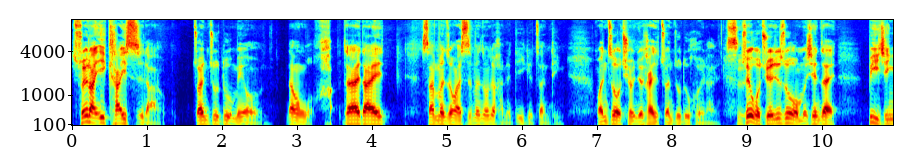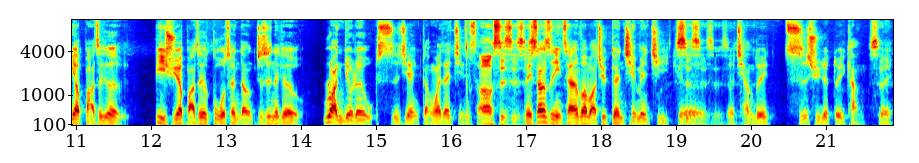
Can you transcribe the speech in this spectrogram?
虽然一开始啦，专注度没有让我喊，大概大概三分钟还四分钟就喊了第一个暂停，完之后球员就开始专注度回来。所以我觉得就是说，我们现在毕竟要把这个，必须要把这个过程当，就是那个乱流的时间赶快再减少。哦，是是是。所以这样子你才能办法去跟前面几个呃强队持续的对抗。对。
